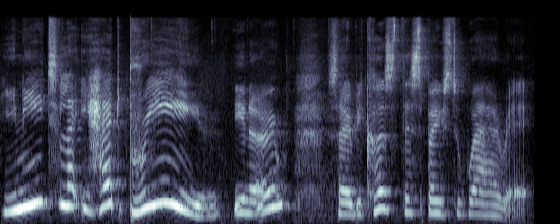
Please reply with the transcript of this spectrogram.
you need to let your head breathe. You know, so because they're supposed to wear it,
